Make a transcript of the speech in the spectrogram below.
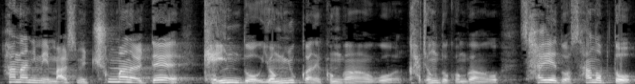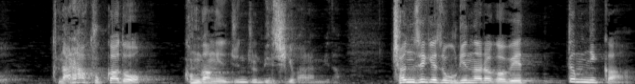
하나님의 말씀이 충만할 때 개인도 영육간에 건강하고, 가정도 건강하고, 사회도 산업도, 나라 국가도 건강해진 줄 믿으시기 바랍니다. 전 세계에서 우리나라가 왜 뜹니까?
